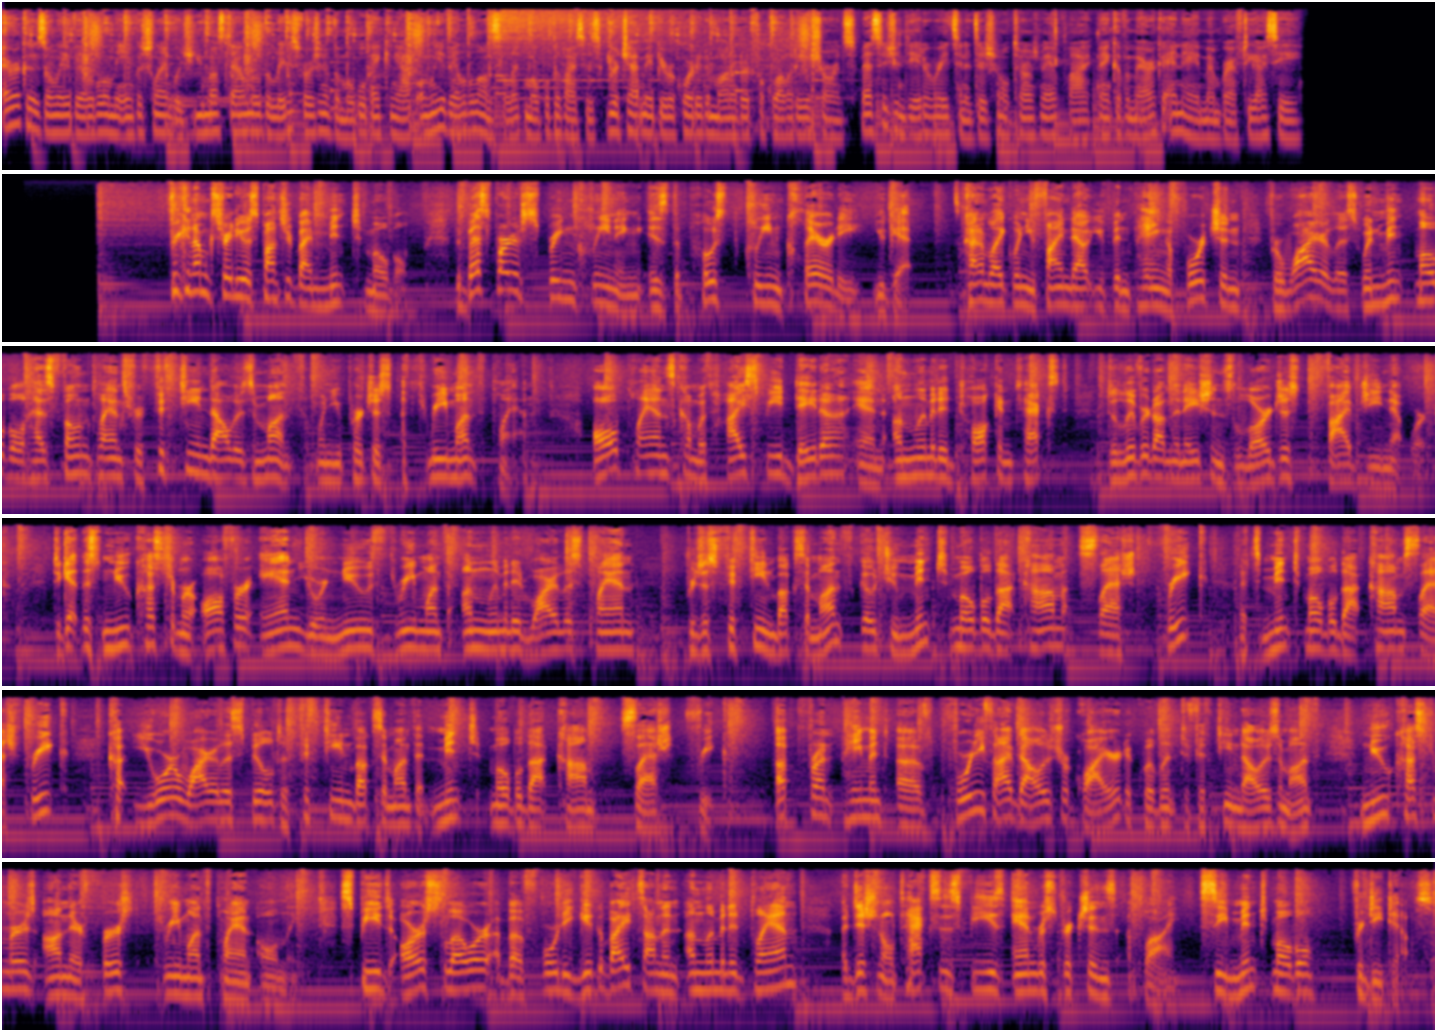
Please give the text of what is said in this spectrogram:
Erica is only available in the English language. You must download the latest version of the mobile banking app, only available on select mobile devices. Your chat may be recorded and monitored for quality assurance. Message and data rates and additional terms may apply. Bank of America and a member FDIC. Freakonomics Radio is sponsored by Mint Mobile. The best part of spring cleaning is the post clean clarity you get. It's kind of like when you find out you've been paying a fortune for wireless when Mint Mobile has phone plans for $15 a month when you purchase a three month plan. All plans come with high speed data and unlimited talk and text delivered on the nation's largest 5G network. To get this new customer offer and your new three month unlimited wireless plan for just 15 bucks a month, go to mintmobile.com slash freak. That's mintmobile.com slash freak. Cut your wireless bill to 15 bucks a month at mintmobile.com slash freak. Upfront payment of $45 required, equivalent to $15 a month. New customers on their first three month plan only. Speeds are slower, above 40 gigabytes on an unlimited plan. Additional taxes, fees, and restrictions apply. See Mint Mobile for details.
